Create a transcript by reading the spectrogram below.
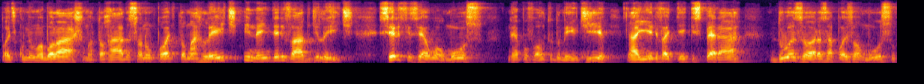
Pode comer uma bolacha, uma torrada, só não pode tomar leite e nem derivado de leite. Se ele fizer o almoço, né, por volta do meio-dia, aí ele vai ter que esperar duas horas após o almoço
